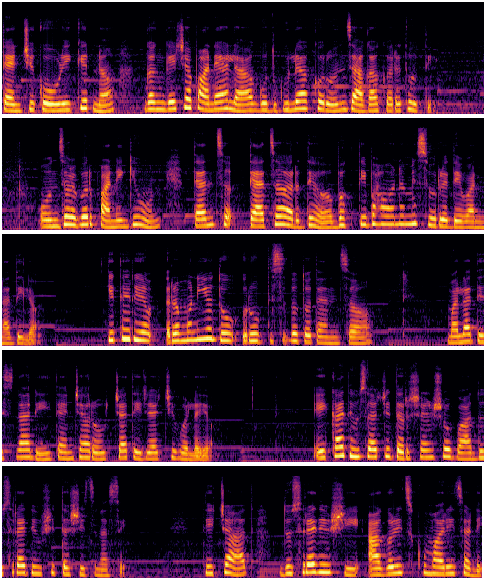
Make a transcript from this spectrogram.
त्यांची कोवळी किरणं गंगेच्या पाण्याला गुदगुल्या करून जागा करत होती. ओंजळभर पाणी घेऊन त्यांचं त्याचं अर्ध्य भक्तिभावानं मी सूर्यदेवांना दिलं. किती र रमणीय दो रूप दिसत होतं त्यांचं. मला दिसणारी त्यांच्या रोजच्या तेजाची वलय. एका दिवसाची दर्शन शोभा दुसऱ्या दिवशी तशीच नसे. तिच्यात दुसऱ्या दिवशी आगळीच कुमारी चढे.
